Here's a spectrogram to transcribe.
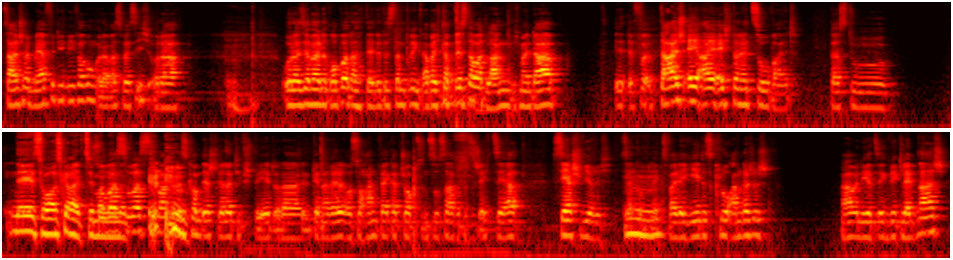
zahlst halt mehr für die Lieferung oder was weiß ich. Oder, oder ist ja mal ein Roboter, der dir das dann bringt. Aber ich glaube, das dauert lang. Ich meine, da, da ist AI echt noch nicht so weit, dass du. Nee, so ausgereift sind wir sowas, sowas zu machen, das kommt erst relativ spät. Oder generell aus so Handwerkerjobs und so Sachen, das ist echt sehr, sehr schwierig, sehr mhm. komplex, weil der jedes Klo anders ist. Ja, wenn du jetzt irgendwie Klempner hast,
